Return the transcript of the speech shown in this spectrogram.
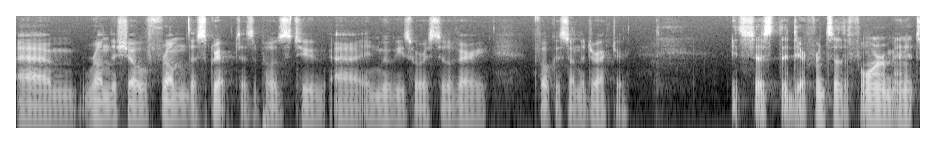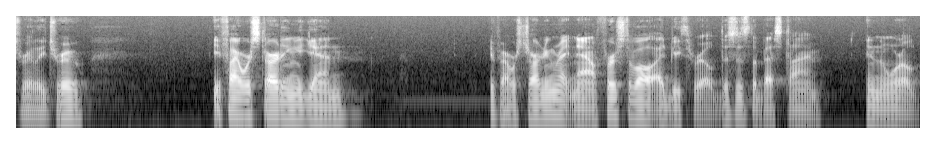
um, run the show from the script as opposed to uh, in movies where we're still very focused on the director. It's just the difference of the form, and it's really true. If I were starting again, if I were starting right now, first of all, I'd be thrilled. This is the best time in the world.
